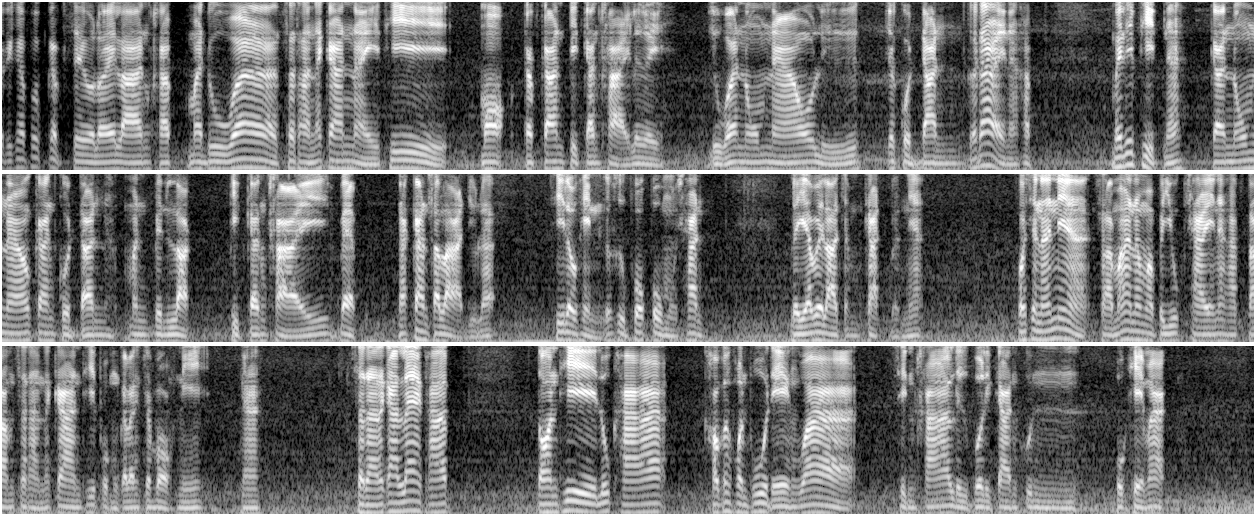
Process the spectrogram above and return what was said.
สวัสดีครับพบกับเซลล์ร้อยล้านครับ มาดูว่าสถานการณ์ไหนที่เหมาะกับการปิดการขายเลย หรือว่าโน้มน้าวหรือจะกดดันก็ได้นะครับ ไม่ได้ผิดนะ การโน้มน้าวการกดดันมันเป็นหลักปิดการขายแบบนักการตลาดอยู่แล้ว ที่เราเห็นก็คือพวกโปรโมชั่น ระยะเวลาจำกัดแบบเนี้ยเพราะฉะนั้นเนี่ยสามารถนำมาประยุกต์ใช้นะครับ ตามสถานการณ์ที่ผมกำลังจะบอกนี้นะสถานการณ์แรกครับ ตอนที่ลูกค้าเขาเป็นคนพูดเองว่าสินค้าหรือบริการคุณโอเคมาก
